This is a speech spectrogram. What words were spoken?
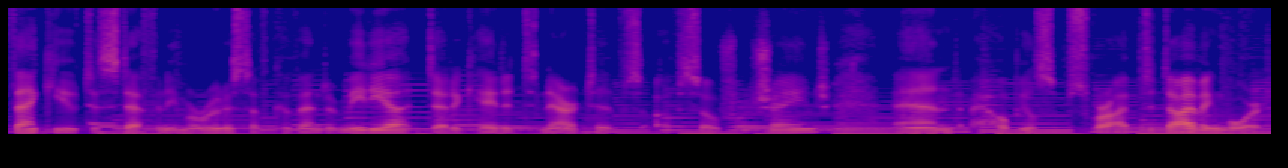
Thank you to Stephanie Marutis of Cavender Media, dedicated to narratives of social change, and I hope you'll subscribe to Diving Board.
